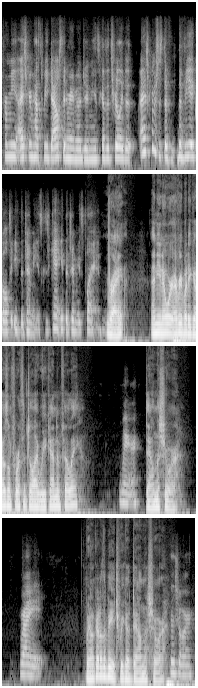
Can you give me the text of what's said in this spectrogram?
for me, ice cream has to be doused in rainbow jimmies because it's really the ice cream is just the, the vehicle to eat the jimmies because you can't eat the jimmies plain. Right. And you know where everybody goes on 4th of July weekend in Philly? Where Down the shore. right We don't go to the beach, we go down the shore. the shore.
